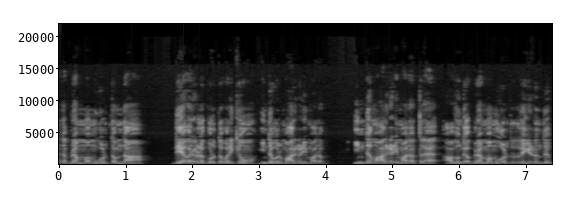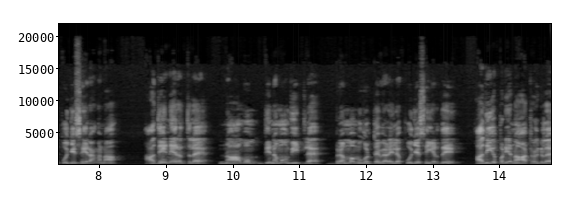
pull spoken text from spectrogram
அந்த பிரம்ம முகூர்த்தம் தான் தேவர்களை பொறுத்த வரைக்கும் இந்த ஒரு மார்கழி மாதம். இந்த மார்கழி மாதத்தில் அவங்க பிரம்ம முகூர்த்தத்தில் எழுந்து பூஜை செய்கிறாங்கன்னா அதே நேரத்தில் நாமும் தினமும் வீட்டில் பிரம்ம முகூர்த்த வேலையில் பூஜை செய்கிறது அதிகப்படியான ஆற்றல்களை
